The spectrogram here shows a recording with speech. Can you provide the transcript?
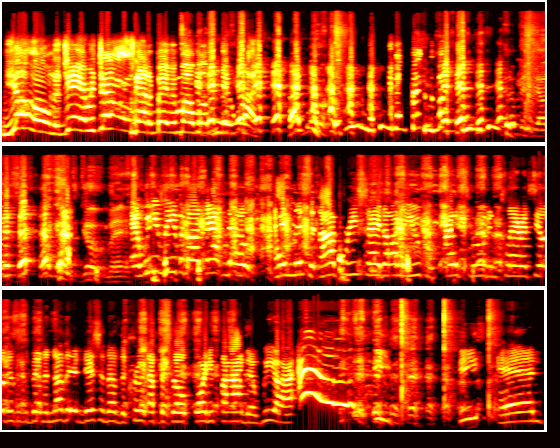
Who? Your owner, Jerry Jones, got a baby mama up here in Washington. I got to go, man. And we leave it on that note. Hey, listen, I appreciate all of you from Fred Smoot and Clarence Hill. This has been another edition of the Crew, episode 45, and we are out. Peace, peace, and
